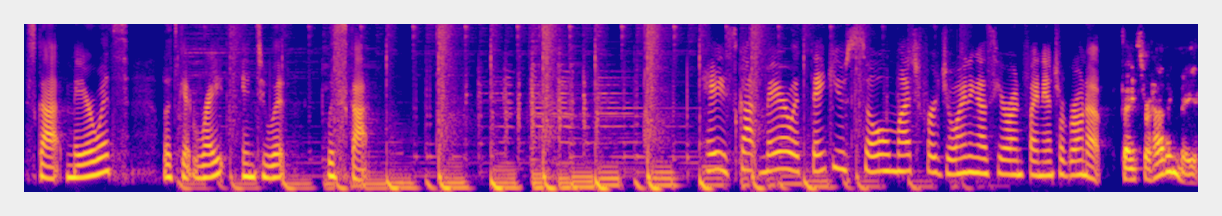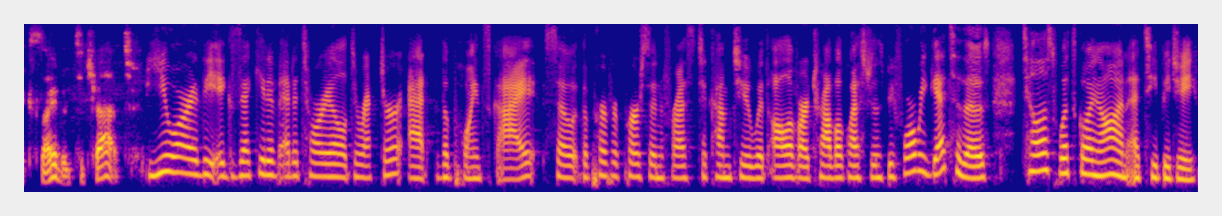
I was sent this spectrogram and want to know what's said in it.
Scott Mayerowitz. Let's get right into it with Scott. Hey, Scott Mayerowitz, thank you so much for joining us here on Financial Grown Up. Thanks for having me. Excited to chat. You are the executive editorial director at The Points Guy. So, the perfect person for us to come to with all of our travel questions. Before we get to those, tell us what's going on at TPG.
